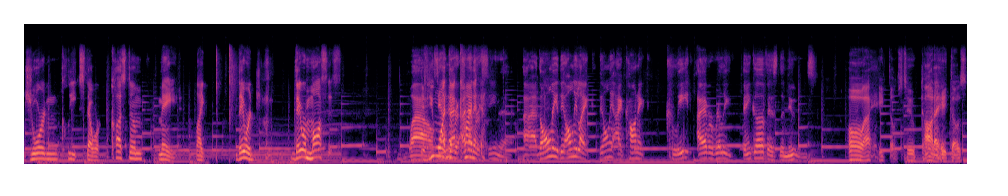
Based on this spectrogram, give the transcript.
Jordan cleats that were custom made. Like they were they were Mosses. Wow. If you See, I want that never, I kinda- seen that. Uh, the only, the only like, the only iconic cleat I ever really think of is the Newtons. Oh, I hate those too. God, I hate those.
